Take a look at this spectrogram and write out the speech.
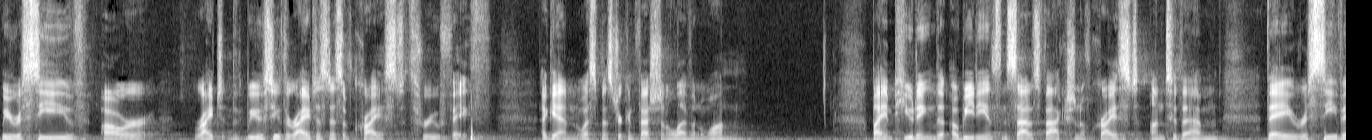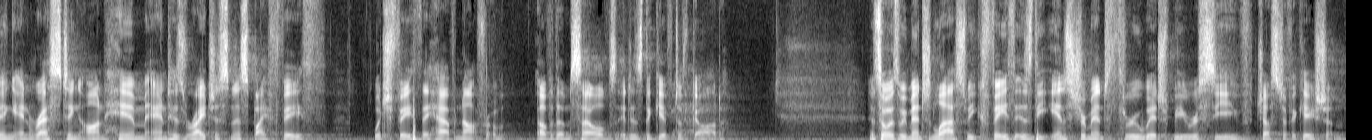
We receive our right, we receive the righteousness of Christ through faith. Again, Westminster Confession 11:1. By imputing the obedience and satisfaction of Christ unto them, they receiving and resting on him and his righteousness by faith, which faith they have not from, of themselves, it is the gift of God. And so, as we mentioned last week, faith is the instrument through which we receive justification.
